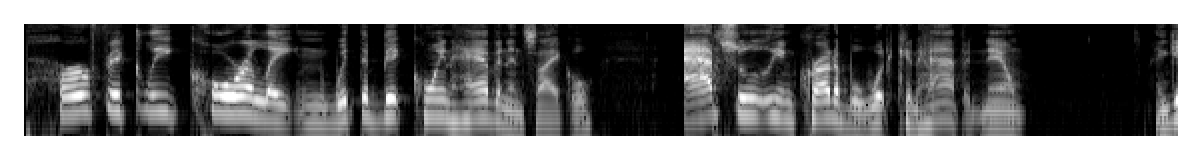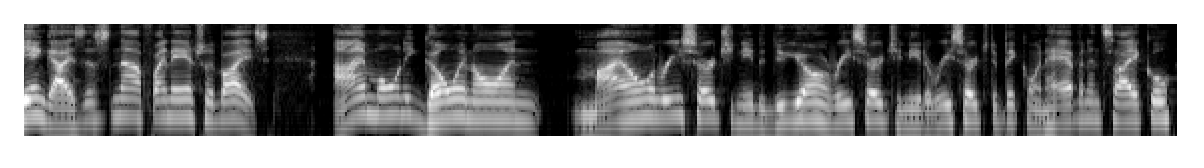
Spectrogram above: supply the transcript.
perfectly correlating with the Bitcoin halving cycle. Absolutely incredible what can happen. Now, again, guys, this is not financial advice. I'm only going on my own research. You need to do your own research. You need to research the Bitcoin halving and cycle.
